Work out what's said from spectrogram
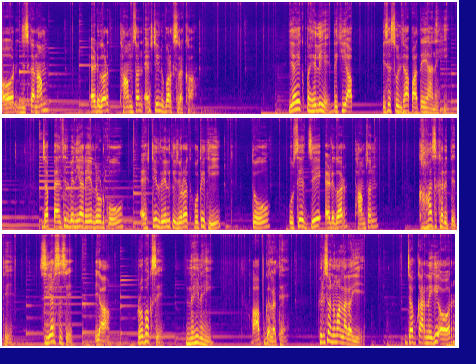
और जिसका नाम एडगर थॉमसन स्टील वर्क्स रखा। यह एक पहेली है, देखिए आप इसे सुलझा पाते या नहीं। जब पेंसिल्वेनिया रेल रोड को स्टील रेल की ज़रूरत होती थी तो उसे जे एडगर थॉमसन कहाँ से खरीदते थे। सीयर्स से या रोबक से? नहीं नहीं। आप गलत हैं। फिर से अनुमान लगाइए। जब कार्नेगी और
